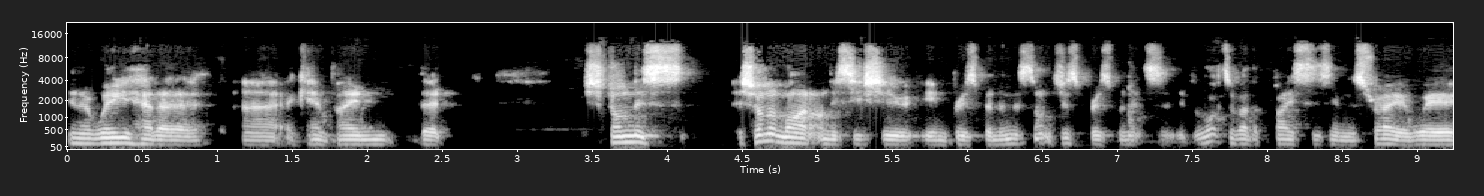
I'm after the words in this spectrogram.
You know, we had a uh, a campaign that shone this shone a light on this issue in Brisbane, and it's not just Brisbane; it's lots of other places in Australia where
